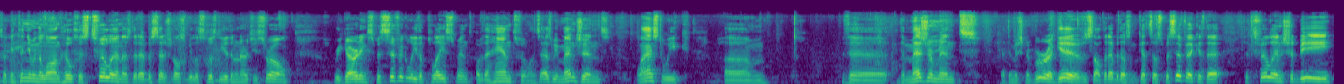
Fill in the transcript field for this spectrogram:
So, continuing along Hilchas Tefillin, as the Rebbe said, should also be L'Schus Yidden and Eretz Yisrael, regarding specifically the placement of the hand tefillins. As we mentioned last week, um, the the measurement that the Mishnah Berurah gives, Alter Rebbe doesn't get so specific, is that the tefillin should be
